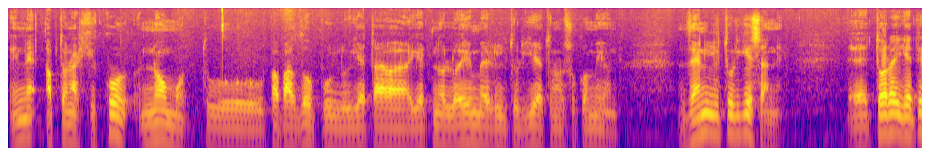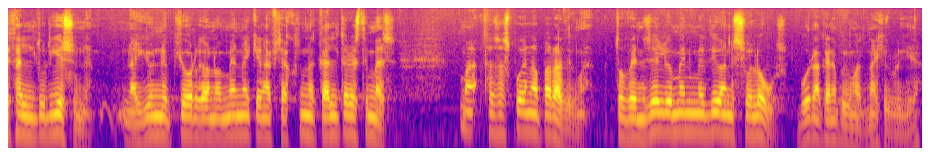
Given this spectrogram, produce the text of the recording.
Είναι από τον αρχικό νόμο του Παπαδόπουλου για, τα, για την ολοήμερη λειτουργία των νοσοκομείων. Δεν λειτουργήσανε. Ε, τώρα γιατί θα λειτουργήσουν, να γίνουν πιο οργανωμένα και να φτιαχτούν καλύτερες τιμές. Μα θα σας πω ένα παράδειγμα. Το Βενιζέλιο μένει με δύο ανησιολόγου. Μπορεί να κάνει απογευματινά χειρουργία.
